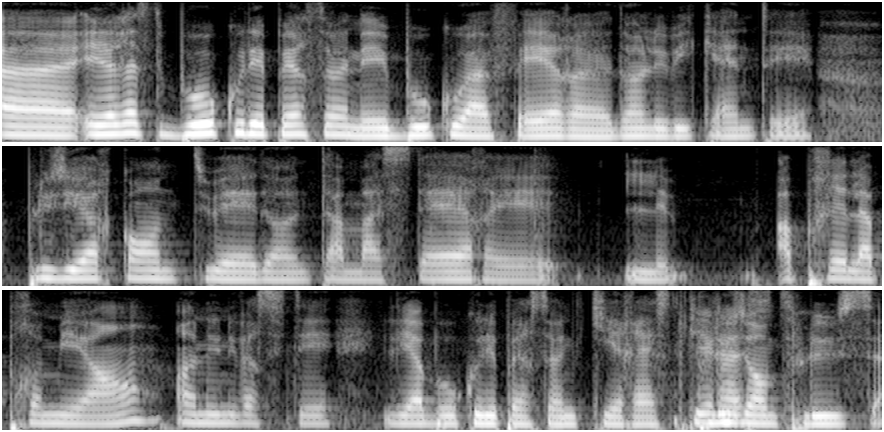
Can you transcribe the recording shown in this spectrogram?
euh, il reste beaucoup de personnes et beaucoup à faire euh, dans le week-end. Et plusieurs, quand tu es dans ta master et le- après la première an en université, il y a beaucoup de personnes qui restent Qui plus en plus euh,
